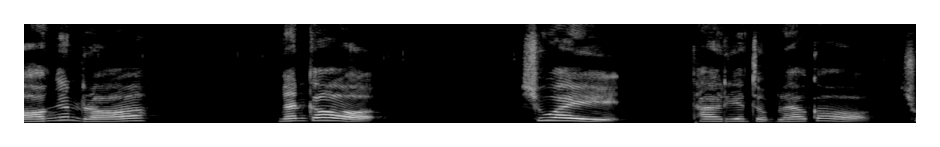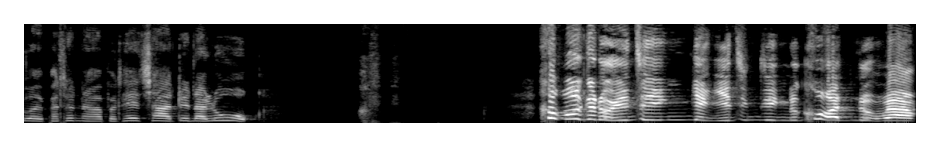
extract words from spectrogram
อ๋องั้นเหรองั้นก็ช่วยถ้าเรียนจบแล้วก็ช่วยพัฒนาประเทศชาติด้วยนะลูกเขาพูดกับหนูจริงๆอย่างนี้จริง ๆ ทุกคนหนูแบบ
